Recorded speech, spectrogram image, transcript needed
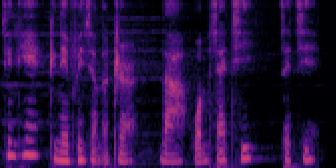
今天跟您分享到这儿，那我们下期再见。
